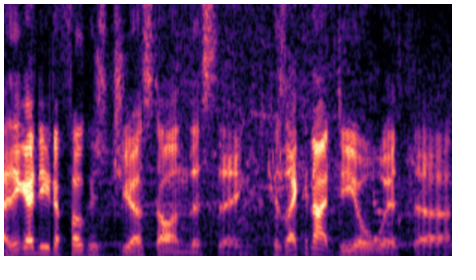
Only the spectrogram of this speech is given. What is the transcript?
I think I need to focus just on this thing because I cannot deal with. Uh,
